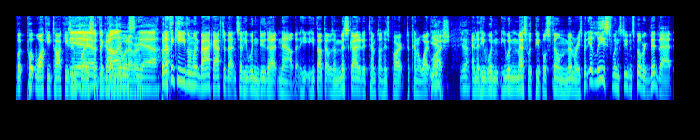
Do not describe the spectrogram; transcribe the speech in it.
But put walkie talkies in Yeah, place of the, the guns, or whatever. yeah. But I Uh, think he even went back after that and said he wouldn't do that now. That he, he thought that was a misguided attempt on his part to kind of whitewash, yeah. and that he wouldn't he wouldn't mess with people's film memories. But at least when Steven Spielberg did that,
